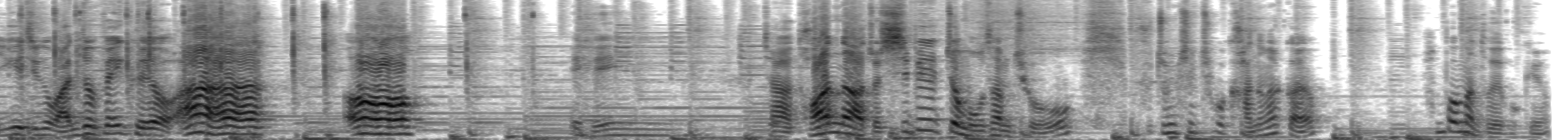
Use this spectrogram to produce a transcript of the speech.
이게 지금 완전 페이크예요. 아어어. 에헤이. 자 더 안 나왔죠. 11.53초. 9.7초가 가능할까요? 한 번만 더 해볼게요.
